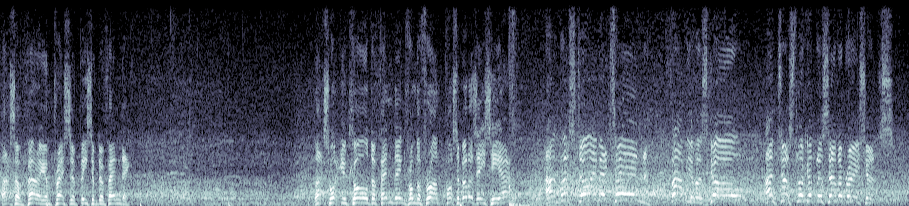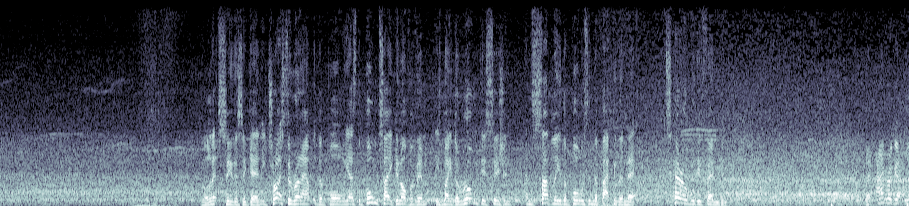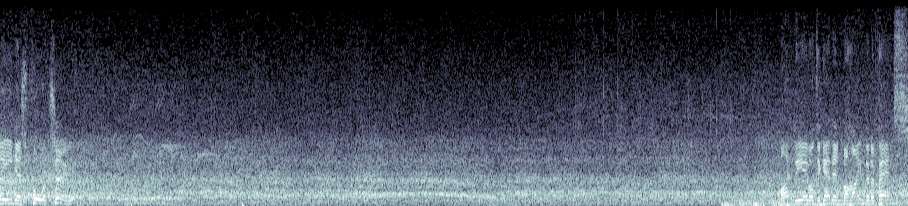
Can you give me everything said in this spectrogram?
That's a very impressive piece of defending. That's what you call defending from the front. Possibilities here. And this time it's in! Fabulous goal! And just look at the celebrations. Well, let's see this again. He tries to run out with the ball. He has the ball taken off of him. He's made the wrong decision, and suddenly the ball's in the back of the net. Terrible defending. The aggregate lead is 4-2. Might be able to get in behind the defence.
